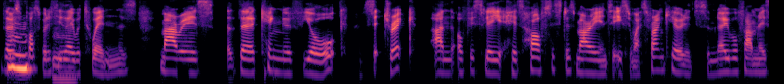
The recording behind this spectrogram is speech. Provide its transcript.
there's mm. a possibility mm. they were twins, marries the King of York, Sihtric. And obviously, his half sisters marry into East and West Francia and into some noble families.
